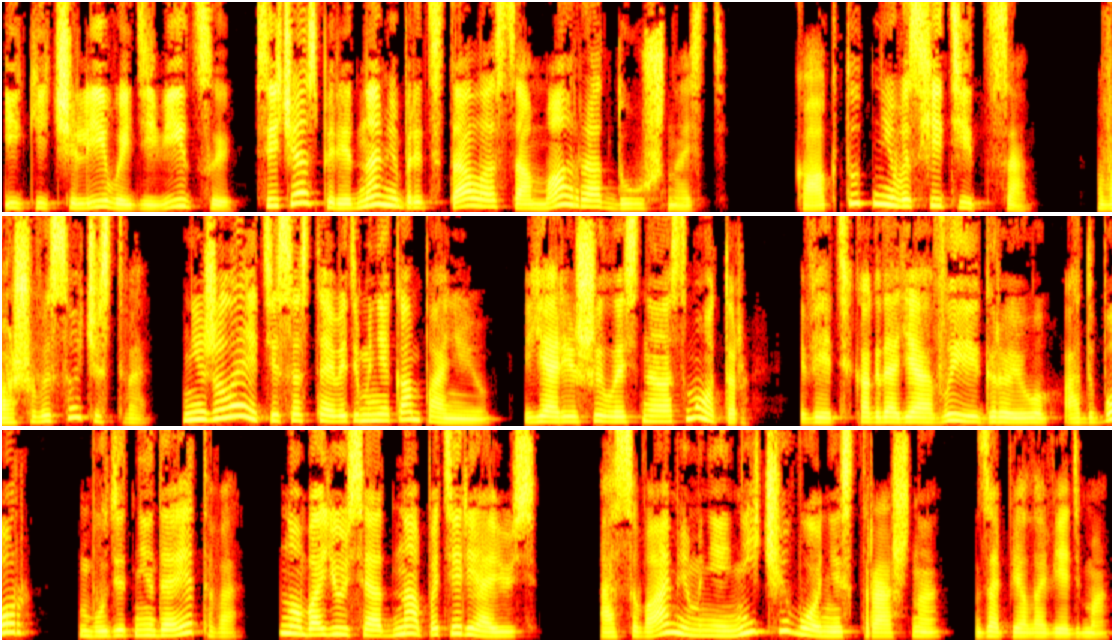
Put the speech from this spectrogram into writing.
и кичливой девицы сейчас перед нами предстала сама радушность. Как тут не восхититься? Ваше высочество, не желаете составить мне компанию? Я решилась на осмотр, ведь когда я выиграю отбор, будет не до этого. Но боюсь, одна потеряюсь. А с вами мне ничего не страшно, запела ведьма.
